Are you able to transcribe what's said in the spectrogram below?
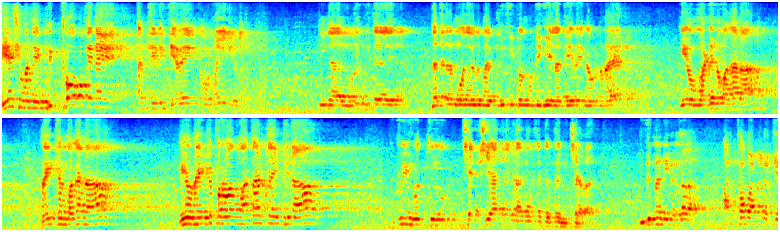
ದೇಶವನ್ನೇ ಬಿಟ್ಟು ಹೋಗ್ತೇನೆ ಅಂತೇಳಿ ದೇವೇಗೌಡರು ಹೇಳಿದರು. ಈಗ ನರೇಂದ್ರ ಮೋದಿ ಅವರ ಪ್ರೀತಿಕೊಂಡು ಪ್ರೀತಿ ಬಂದ್ಬಿಟ್ಟಿದೆಯಲ್ಲ ದೇವೇಗೌಡರೇ, ನೀವು ಮಣ್ಣಿನ ಮಗನ? ರೈತರ ಮಗನ? ನೀವು ರೈತರ ಪರವಾಗಿ ಮಾತಾಡ್ತಾ ಇದ್ದೀರಾ? ಇದು ಇವತ್ತು ಚರ್ಚೆಯಾಗಬೇಕಾಗಿರ್ತಕ್ಕಂಥ ವಿಚಾರ. ಇದನ್ನ ನೀವೆಲ್ಲ ಅರ್ಥ ಮಾಡೋದಕ್ಕೆ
